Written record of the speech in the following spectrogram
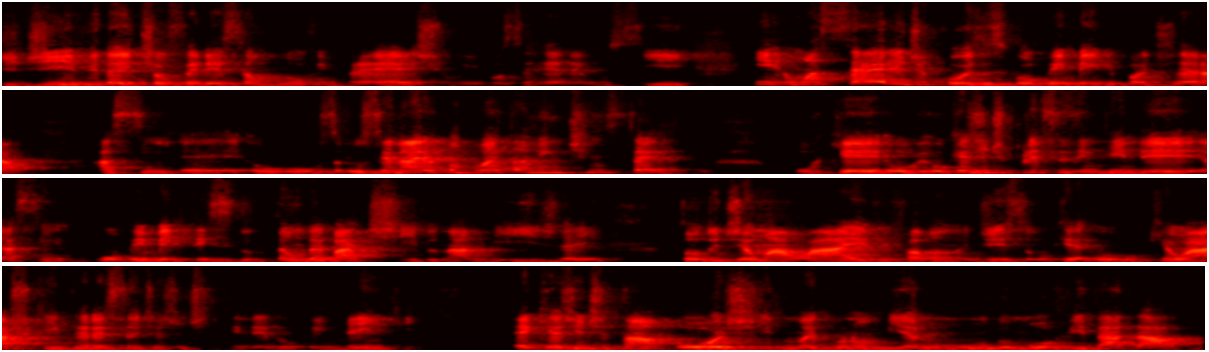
de dívida e te ofereça um novo empréstimo e você renegocie, e uma série de coisas que o Open Bank pode gerar. Assim, é, o, o, cenário é completamente incerto, porque o, o, que a gente precisa entender, assim, o Open Bank tem sido tão debatido na mídia e todo dia uma live falando disso, o que, o, o que eu acho que é interessante a gente entender do Open Bank é que a gente está hoje numa economia, no mundo, movida a dado.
